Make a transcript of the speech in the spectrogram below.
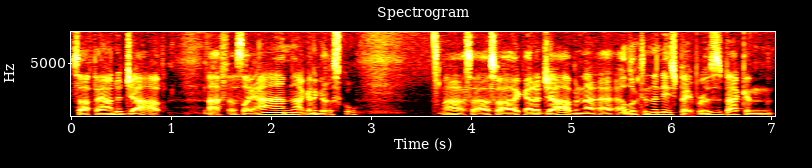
So I found a job. I was like, I'm not going to go to school. Uh, so, so, I got a job and I, I, looked in the newspaper. This is back in,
